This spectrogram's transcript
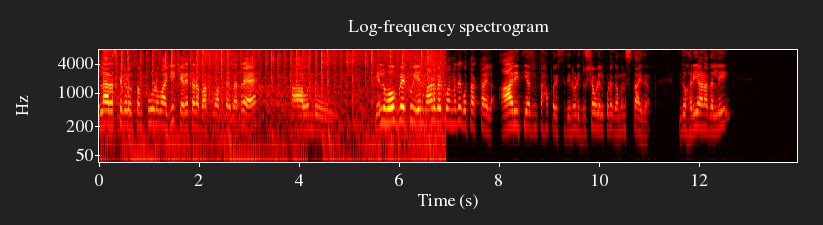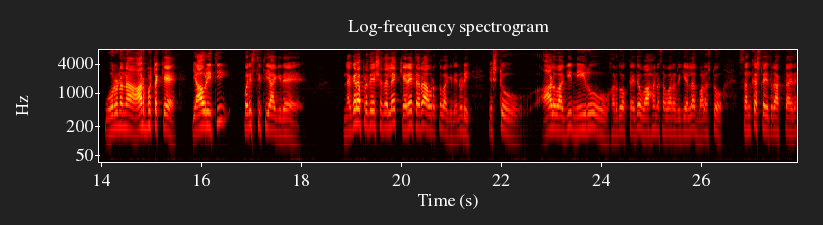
ಎಲ್ಲ ರಸ್ತೆಗಳು ಸಂಪೂರ್ಣವಾಗಿ ಕೆರೆ ಥರ ಭಾಸವಾಗ್ತಾ ಇವೆ. ಅಂದರೆ ಆ ಒಂದು ಎಲ್ಲಿ ಹೋಗಬೇಕು, ಏನು ಮಾಡಬೇಕು ಅನ್ನೋದೇ ಗೊತ್ತಾಗ್ತಾ ಇಲ್ಲ. ಆ ರೀತಿಯಾದಂತಹ ಪರಿಸ್ಥಿತಿ. ನೋಡಿ, ದೃಶ್ಯಾವಳಿಯಲ್ಲಿ ಕೂಡ ಗಮನಿಸ್ತಾ ಇದ್ದೀರ. ಇದು ಹರಿಯಾಣದಲ್ಲಿ ವರುಣನ ಆರ್ಭಟಕ್ಕೆ ಯಾವ ರೀತಿ ಪರಿಸ್ಥಿತಿಯಾಗಿದೆ? ನಗರ ಪ್ರದೇಶದಲ್ಲೇ ಕೆರೆ ಥರ ಆವೃತವಾಗಿದೆ ನೋಡಿ, ಎಷ್ಟು ಆಳವಾಗಿ ನೀರು ಹರಿದು ಹೋಗ್ತಾ ಇದೆ. ವಾಹನ ಸವಾರರಿಗೆ ಎಲ್ಲ ಭಾಳಷ್ಟು ಸಂಕಷ್ಟ ಎದುರಾಗ್ತಾ ಇದೆ.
